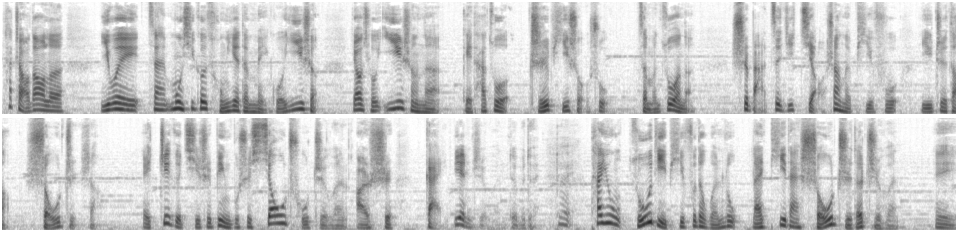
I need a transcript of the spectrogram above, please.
他找到了一位在墨西哥从业的美国医生，要求医生呢给他做植皮手术。怎么做呢？是把自己脚上的皮肤移植到手指上，哎，这个其实并不是消除指纹，而是改变指纹，对不对？对。他用足底皮肤的纹路来替代手指的指纹，哎，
